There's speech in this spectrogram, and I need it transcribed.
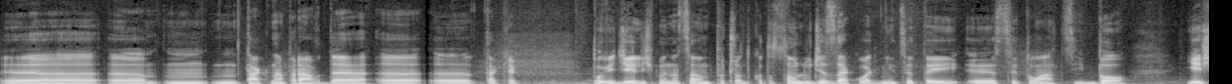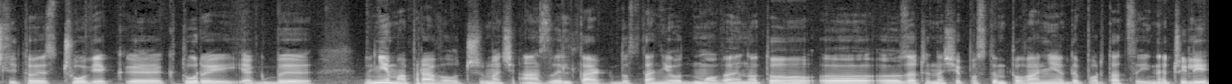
e, e, m, mm, mm, tak naprawdę, e, e, tak jak powiedzieliśmy na samym początku, to są ludzie zakładnicy tej e, sytuacji, bo jeśli to jest człowiek, e, który jakby no nie ma prawa otrzymać azyl, tak, dostanie odmowę, no to e, zaczyna się postępowanie deportacyjne, czyli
